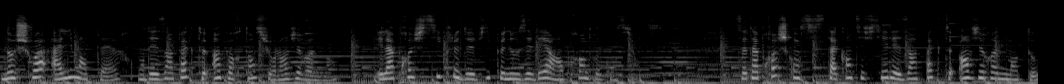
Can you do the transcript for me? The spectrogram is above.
Nos choix alimentaires ont des impacts importants sur l'environnement et l'approche cycle de vie peut nous aider à en prendre conscience. Cette approche consiste à quantifier les impacts environnementaux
